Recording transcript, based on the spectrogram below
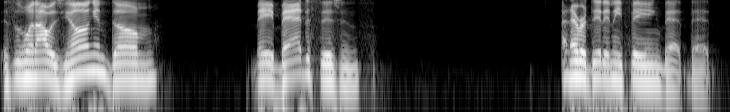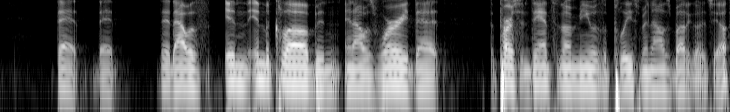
This is when I was young and dumb, made bad decisions. I never did anything that that that that that I was in in the club and and I was worried that the person dancing on me was a policeman. I was about to go to jail.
